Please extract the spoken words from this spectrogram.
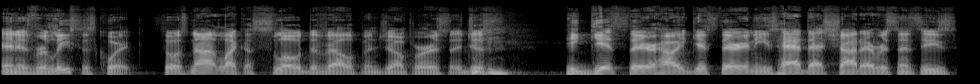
and his release is quick. So it's not like a slow developing jumper. It's it just he gets there how he gets there, and he's had that shot ever since he's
